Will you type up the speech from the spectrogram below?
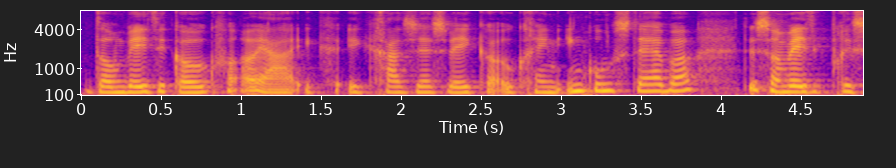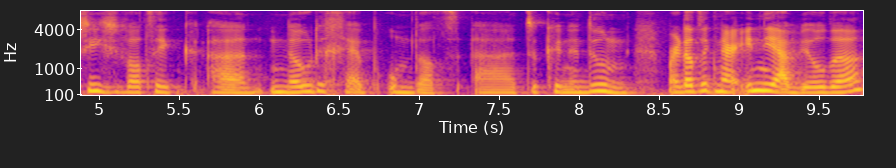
dan weet ik ook van, oh ja, ik, ik ga zes weken ook geen inkomsten hebben. Dus dan weet ik precies wat ik eh, nodig heb om dat eh, te kunnen doen. Maar dat ik naar India wilde,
